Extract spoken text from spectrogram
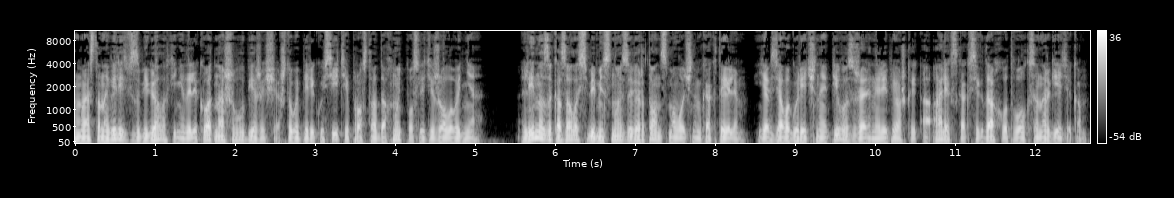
Мы остановились в забегаловке недалеко от нашего убежища, чтобы перекусить и просто отдохнуть после тяжелого дня. Лина заказала себе мясной завертон с молочным коктейлем. Я взял огуречное пиво с жареной лепешкой, а Алекс, как всегда, хот-волк с энергетиком.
